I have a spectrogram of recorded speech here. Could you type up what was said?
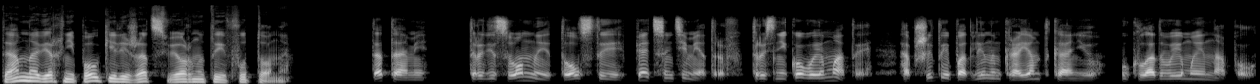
Там на верхней полке лежат свернутые футоны татами. Традиционные, толстые, 5 сантиметров, тростниковые маты, обшитые по длинным краям тканью, укладываемые на пол.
